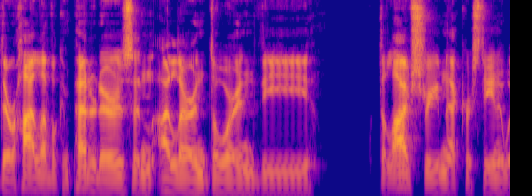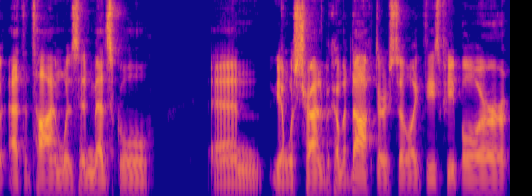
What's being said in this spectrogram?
there were high level competitors, and I learned during the the live stream that Christina at the time was in med school and you know was trying to become a doctor. So like these people are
